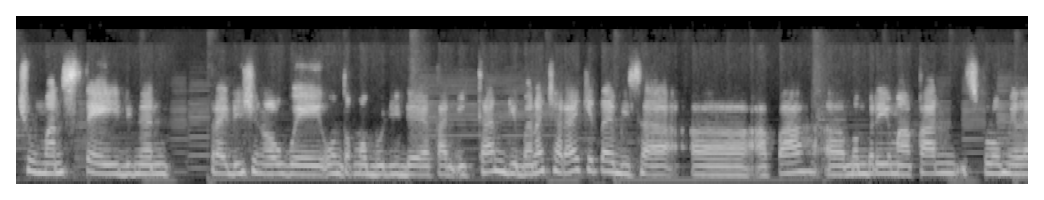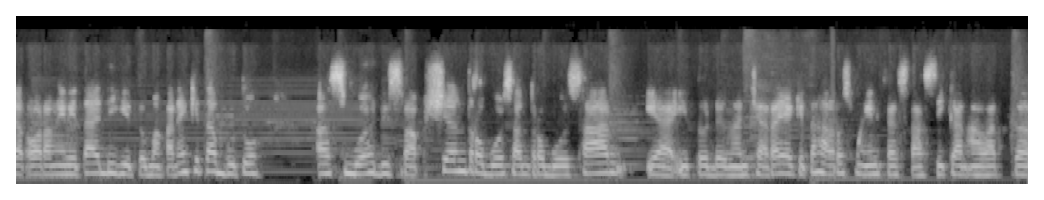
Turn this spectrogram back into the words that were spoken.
cuman stay dengan traditional way untuk membudidayakan ikan, gimana caranya kita bisa uh, apa uh, memberi makan 10 miliar orang ini tadi gitu. Makanya kita butuh uh, sebuah disruption, terobosan-terobosan, ya itu dengan cara ya kita harus menginvestasikan alat ke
